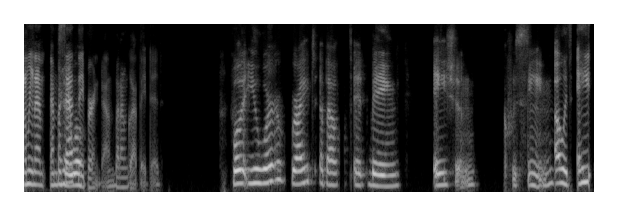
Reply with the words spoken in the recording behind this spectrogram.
I mean, I'm I'm Okay, sad they burned down, but I'm glad they did. Well, you were right about it being Asian cuisine. Oh, it's eight.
